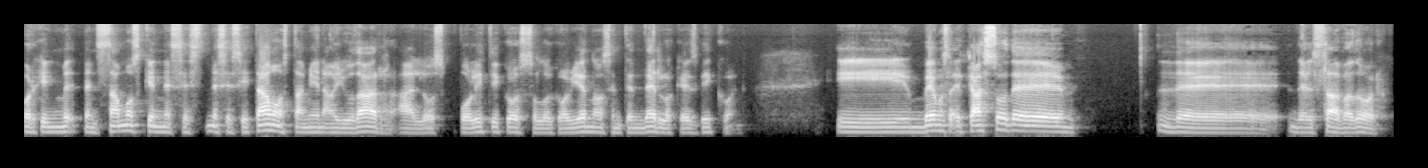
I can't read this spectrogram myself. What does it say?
porque pensamos que necesitamos también ayudar a los políticos o los gobiernos a entender lo que es Bitcoin. Y vemos el caso de, de, El Salvador.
